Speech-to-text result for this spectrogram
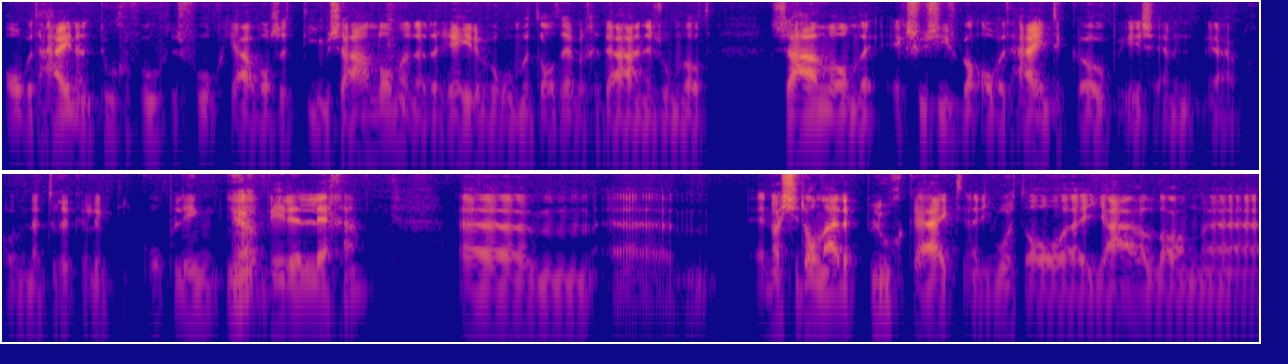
Albert Heijn aan toegevoegd. Dus vorig jaar was het team Zaanlanden. Nou, de reden waarom we dat hebben gedaan is omdat Zaanlanden exclusief bij Albert Heijn te koop is en ja, gewoon nadrukkelijk die koppeling eh, willen leggen. Ehm, ehm, en als je dan naar de ploeg kijkt, nou, die wordt al eh, jarenlang eh,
